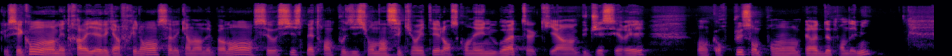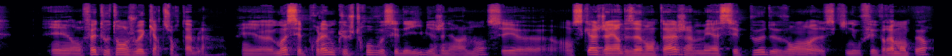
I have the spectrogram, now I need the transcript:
que c'est con, hein, mais travailler avec un freelance, avec un indépendant, c'est aussi se mettre en position d'insécurité lorsqu'on est une boîte qui a un budget serré, encore plus en, période de pandémie. Et en fait, autant jouer carte sur table. Et euh, moi, c'est le problème que je trouve au CDI, bien généralement. C'est euh, on se cache derrière des avantages, mais assez peu devant ce qui nous fait vraiment peur.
